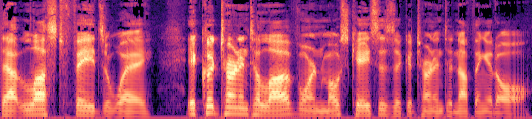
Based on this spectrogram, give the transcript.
that lust fades away. It could turn into love, or in most cases, it could turn into nothing at all.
